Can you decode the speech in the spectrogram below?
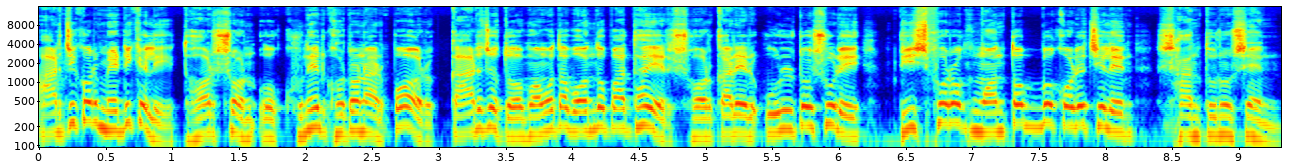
আরজিকর মেডিকেলে ধর্ষণ ও খুনের ঘটনার পর কার্যত মমতা বন্দ্যোপাধ্যায়ের সরকারের উল্টো সুরে বিস্ফোরক মন্তব্য করেছিলেন শান্তনু সেন।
